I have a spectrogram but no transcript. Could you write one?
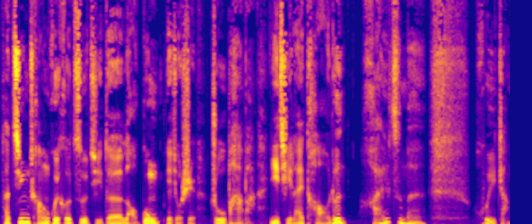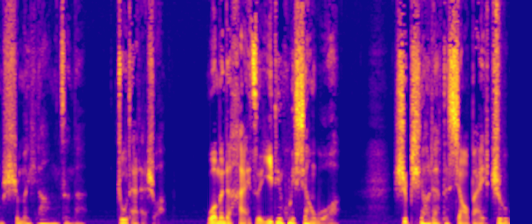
她经常会和自己的老公，也就是猪爸爸，一起来讨论孩子们会长什么样子呢？猪太太说。我们的孩子一定会像我，是漂亮的小白猪。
